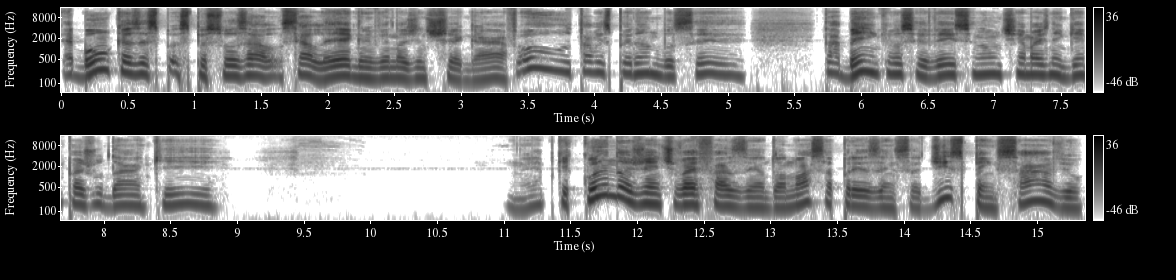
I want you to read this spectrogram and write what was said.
É bom que as, as pessoas se alegrem vendo a gente chegar. Oh, estava esperando você. Tá bem que você veio, senão não tinha mais ninguém para ajudar aqui. Né? Porque quando a gente vai fazendo a nossa presença dispensável,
